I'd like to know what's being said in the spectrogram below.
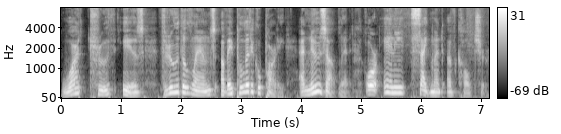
what truth is through the lens of a political party, a news outlet, or any segment of culture.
